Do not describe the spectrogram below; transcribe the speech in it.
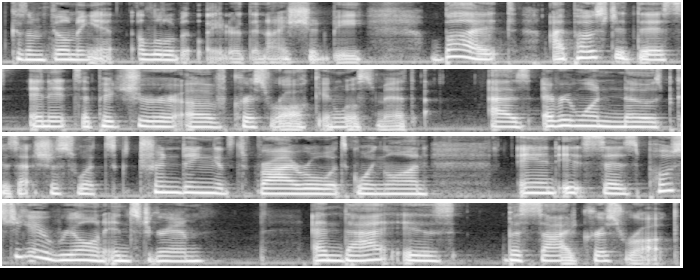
because I'm filming it a little bit later than I should be. But I posted this and it's a picture of Chris Rock and Will Smith as everyone knows because that's just what's trending, it's viral, what's going on and it says posting a reel on Instagram, and that is beside Chris Rock.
